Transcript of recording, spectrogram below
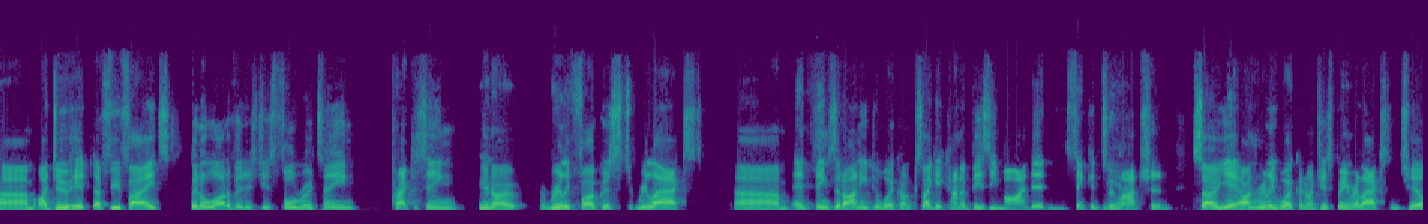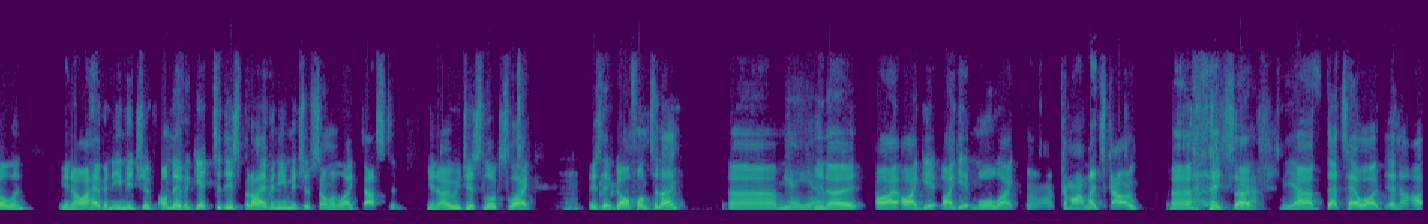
um, I do hit a few fades, but a lot of it is just full routine, practicing, you know, really focused, relaxed, um, and things that I need to work on because I get kind of busy minded and thinking too Yeah. much. And so, yeah, I'm really working on just being relaxed and chill. And, you know, I have an image of, I'll never get to this, but I have an image of someone like Dustin, you know, who just looks like, is there golf on today? Um, Yeah, yeah. You know, I, I get, I get more like, "Oh, come on, let's go. Uh, so yeah. yeah. uh, that's how I, and I,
